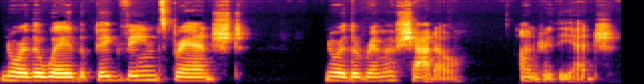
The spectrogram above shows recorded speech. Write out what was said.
nor the way the big veins branched, nor the rim of shadow under the edge.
